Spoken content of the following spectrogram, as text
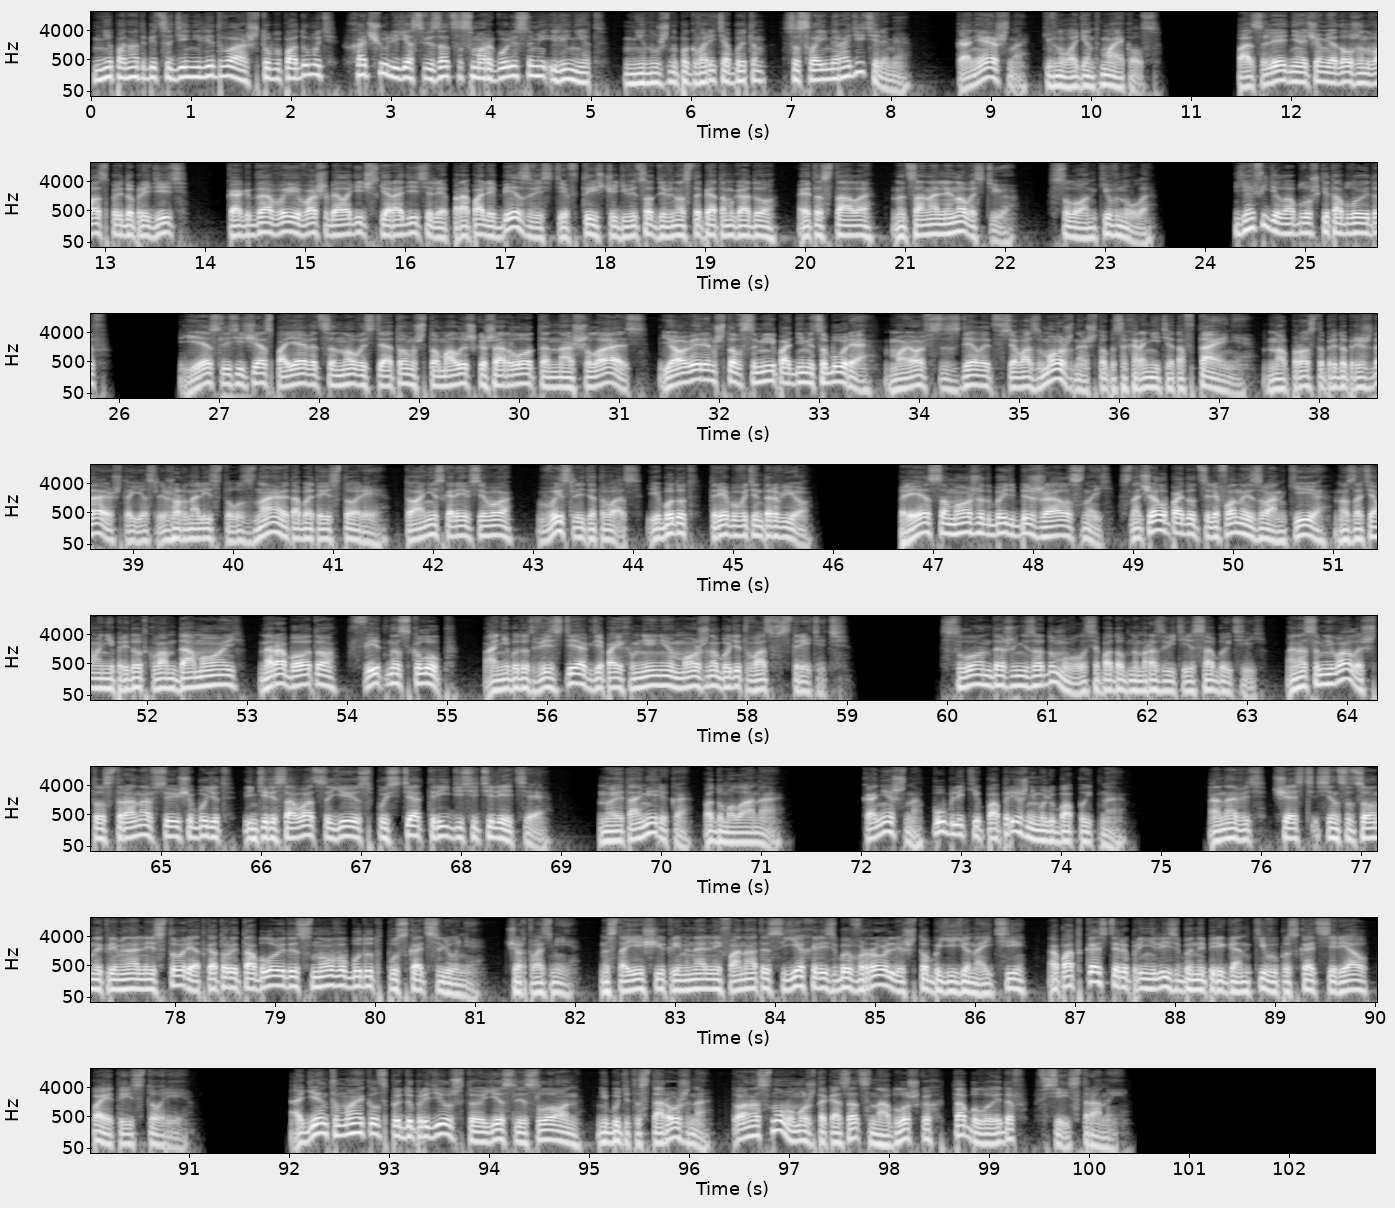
Мне понадобится день или два, чтобы подумать, хочу ли я связаться с Марголисами или нет. Мне нужно поговорить об этом со своими родителями». «Конечно», — кивнул агент Майклс. «Последнее, о чем я должен вас предупредить, когда вы и ваши биологические родители пропали без вести в 1995 году, это стало национальной новостью». Слон кивнула. «Я видела обложки таблоидов. Если сейчас появятся новости о том, что малышка Шарлотта нашлась, я уверен, что в СМИ поднимется буря. Мой офис сделает все возможное, чтобы сохранить это в тайне. Но просто предупреждаю, что если журналисты узнают об этой истории, то они, скорее всего, выследят вас и будут требовать интервью. Пресса может быть безжалостной. Сначала пойдут телефонные звонки, но затем они придут к вам домой, на работу, в фитнес-клуб, они будут везде, где, по их мнению, можно будет вас встретить». Слон даже не задумывалась о подобном развитии событий. Она сомневалась, что страна все еще будет интересоваться ею спустя три десятилетия. «Но это Америка», — подумала она. Конечно, публике по-прежнему любопытно. Она ведь часть сенсационной криминальной истории, от которой таблоиды снова будут пускать слюни. Черт возьми, Настоящие криминальные фанаты съехались бы в роли, чтобы ее найти, а подкастеры принялись бы на перегонки выпускать сериал по этой истории. Агент Майклс предупредил, что если Слоан не будет осторожна, то она снова может оказаться на обложках таблоидов всей страны.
